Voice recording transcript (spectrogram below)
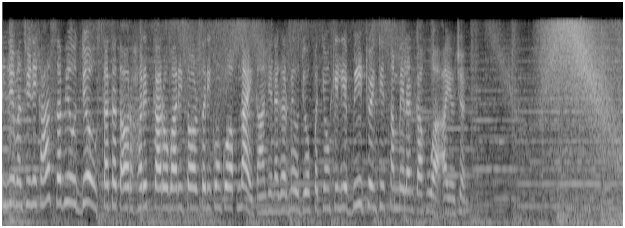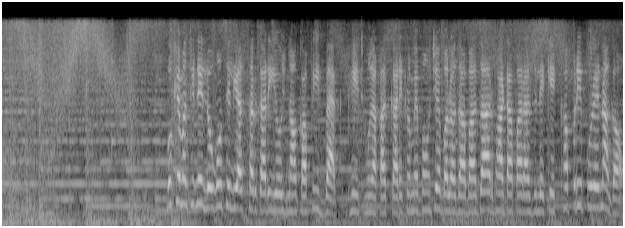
केंद्रीय मंत्री ने कहा, सभी उद्योग सतत और हरित कारोबारी तौर तरीकों को अपनाए। गांधीनगर में उद्योगपतियों के लिए बी ट्वेंटी सम्मेलन का हुआ आयोजन। मुख्यमंत्री ने लोगों से लिया सरकारी योजनाओं का फीडबैक भेंट मुलाकात कार्यक्रम में पहुँचे बलौदा बाज़ार, भाटापारा ज़िले के खपरी पुरेना गाँव।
